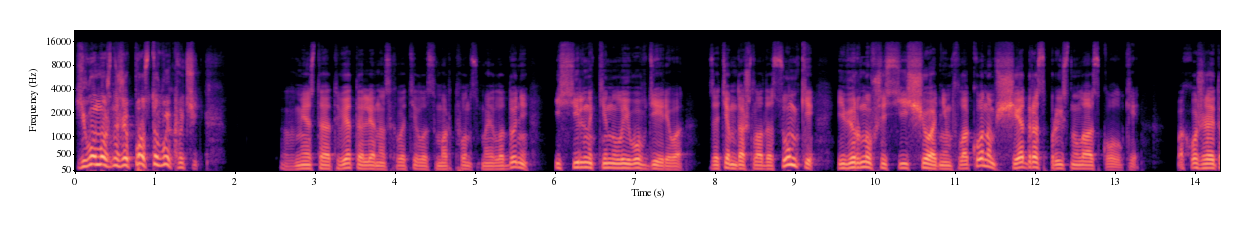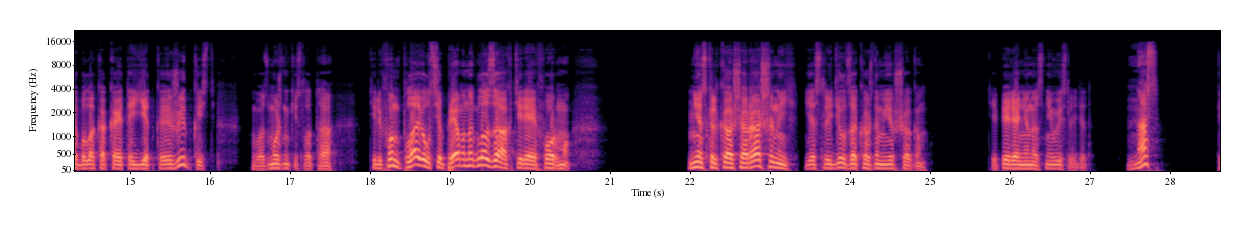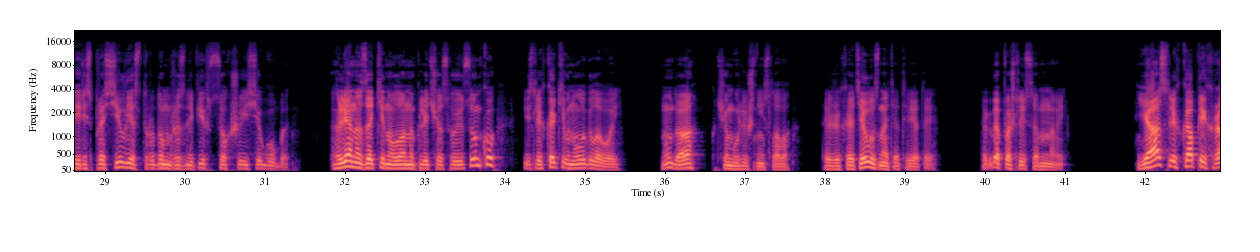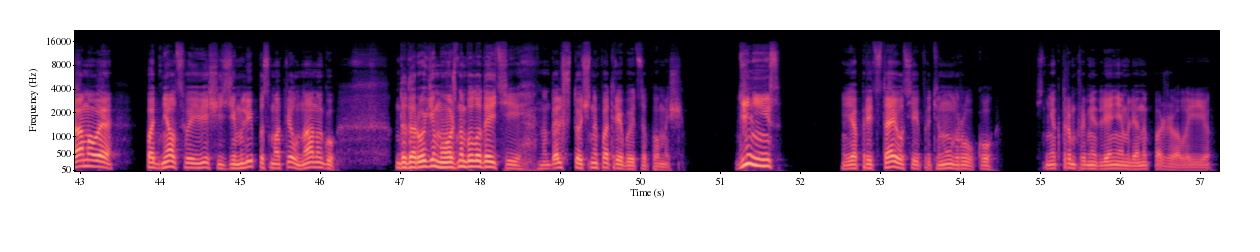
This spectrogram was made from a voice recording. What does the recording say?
«Его можно же просто выключить!» Вместо ответа Лена схватила смартфон с моей ладони и сильно кинула его в дерево. Затем дошла до сумки и, вернувшись с еще одним флаконом, щедро спрыснула осколки. Похоже, это была какая-то едкая жидкость, возможно, кислота. Телефон плавился прямо на глазах, теряя форму. Несколько ошарашенный, я следил за каждым ее шагом. Теперь они нас не выследят. «Нас?» — переспросил я, с трудом разлепив сохшиеся губы. Лена закинула на плечо свою сумку и слегка кивнула головой. «Ну да, к чему лишние слова? Ты же хотел узнать ответы? Тогда пошли со мной». Я, слегка прихрамывая, поднял свои вещи с земли, посмотрел на ногу. До дороги можно было дойти, но дальше точно потребуется помощь. «Денис!» Я представился и протянул руку. С некоторым промедлением Лена пожала ее.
